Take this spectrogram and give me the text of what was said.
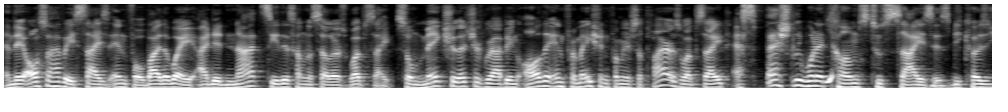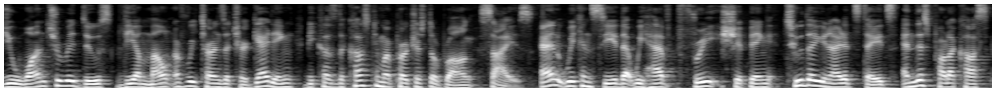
And they also have a size info. By the way, I did not see this on the seller's website. So make sure that you're grabbing all the information from your supplier's website, especially when it comes to sizes, because you want to reduce the amount of returns that you're getting because the customer purchased the wrong size. And we can see that we have free shipping to the United States, and this product costs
